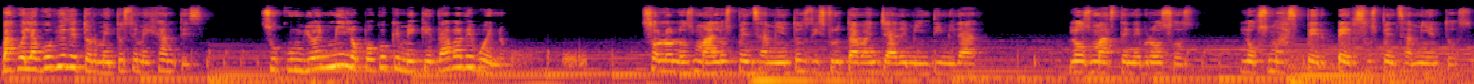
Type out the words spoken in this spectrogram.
Bajo el agobio de tormentos semejantes, sucumbió en mí lo poco que me quedaba de bueno. Solo los malos pensamientos disfrutaban ya de mi intimidad, los más tenebrosos, los más perversos pensamientos.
